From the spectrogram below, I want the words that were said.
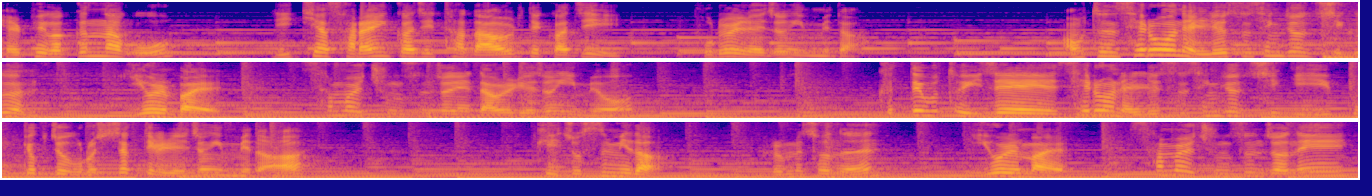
발표가 끝나고 리티아 4라인까지 다 나올 때까지 보낼 예정입니다. 아무튼 새로운 엘리우스 생존 수칙은 2월 말 3월 중순 전에 나올 예정이며 그때부터 이제 새로운 엘리우스 생존 수칙이 본격적으로 시작될 예정입니다. 오케이 좋습니다. 그러면 저는 2월 말 3월 중순 전에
